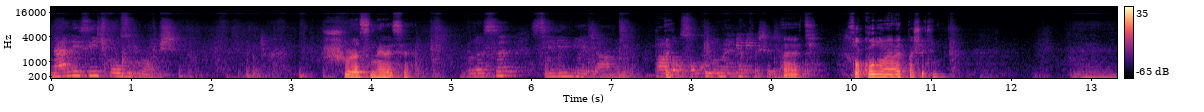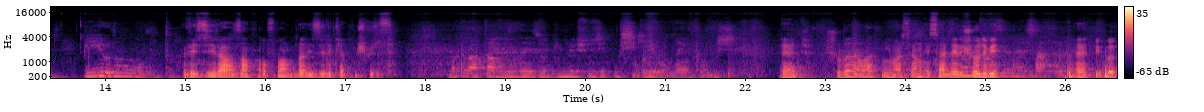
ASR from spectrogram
Neredeyse hiç bozulmamış. Şurası neresi? Burası Selimiye Camii. Pardon, Sokulu Mehmet Paşa Camii. Evet. Sokolu Mehmet Paşa kim? Biliyordum ama unuttum. Vezir-i Azam. Osmanlı'da vezirlik yapmış birisi. Bakın hatta burada da yazıyor 1572 yılında yapılmış. Evet. Şurada ne var? Mimar Sinan'ın eserleri. Şöyle bir Mimar eserleri. evet bir ö-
